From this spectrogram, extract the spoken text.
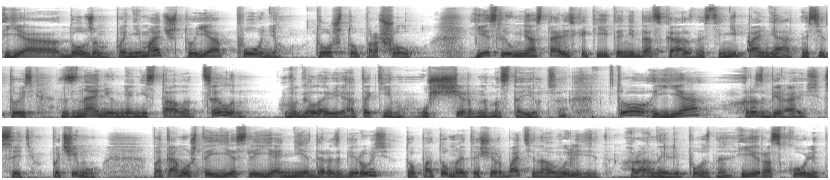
я должен понимать, что я понял то, что прошел. Если у меня остались какие-то недосказанности, непонятности, то есть знание у меня не стало целым в голове, а таким ущербным остается, то я разбираюсь с этим. Почему? Потому что если я не доразберусь, то потом эта щербатина вылезет рано или поздно и расколет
